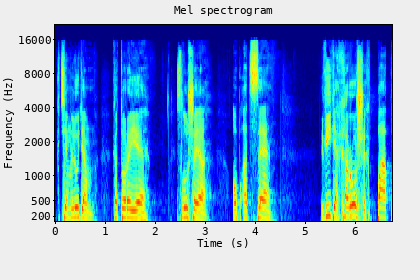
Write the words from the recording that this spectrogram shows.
к тем людям, которые, слушая об отце, видя хороших пап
